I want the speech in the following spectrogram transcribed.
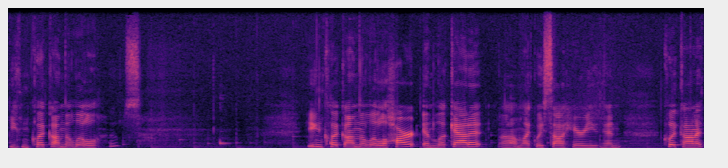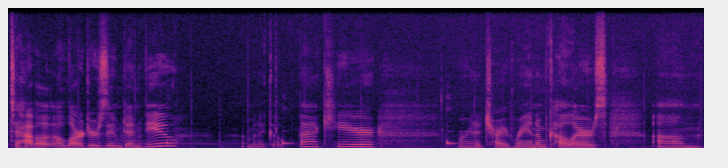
you can click on the little, oops, you can click on the little heart and look at it. Um, like we saw here, you can click on it to have a, a larger zoomed in view. I'm gonna go back here. We're gonna try random colors. Um,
